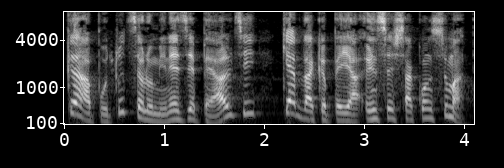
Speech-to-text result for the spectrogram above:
Că a putut să lumineze pe alții, chiar dacă pe ea însă s-a consumat.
